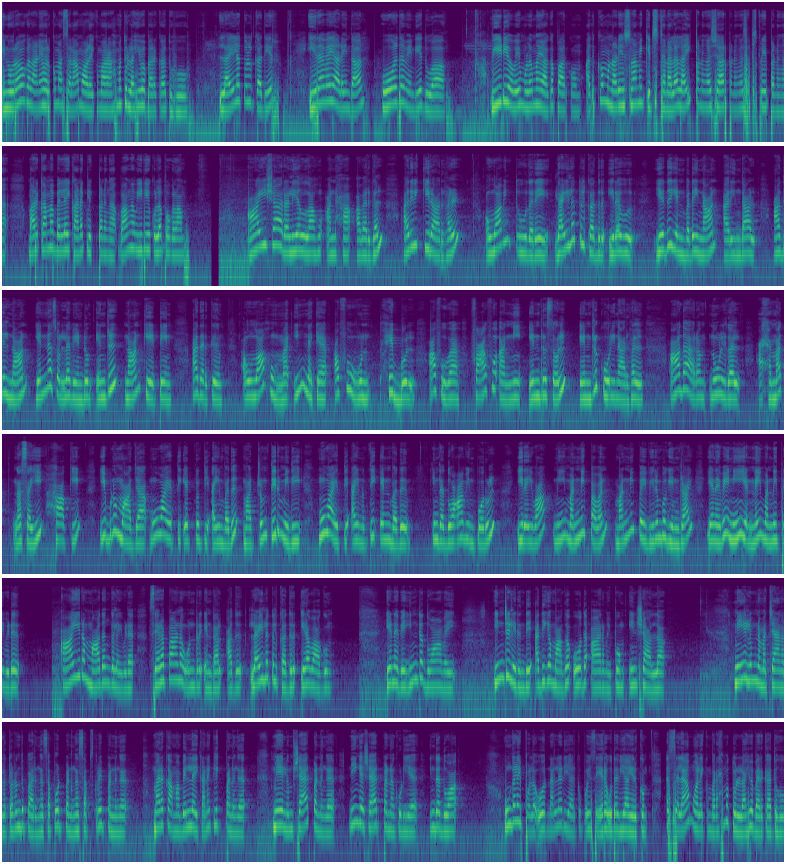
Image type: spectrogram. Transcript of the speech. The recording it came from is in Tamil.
என் உறவுகள் அனைவருக்கும் அஸ்ஸலாமு அலைக்கும் வரஹ்மத்துல்லாஹி வபரகாத்துஹு. லைலத்துல் கதிர் இரவை அடைந்தால் ஓத வேண்டிய துவா. வீடியோவை முழுமையாக பார்க்கவும். அதுக்கு முன்னாடி இஸ்லாமிக் கிட்ஸ் சேனலை லைக் பண்ணுங்கள் ஷேர் பண்ணுங்கள் சப்ஸ்கிரைப் பண்ணுங்கள் மறக்காமல் பெல்லைக்கான கிளிக் பண்ணுங்கள் வாங்க வீடியோக்குள்ளே போகலாம். ஆயிஷா ரலி அல்லாஹு அன்ஹா அவர்கள் அறிவிக்கிறார்கள் அவ்வாவின் தூதரே லைலத்துல் கதிர் இரவு எது என்பதை நான் அறிந்தால் அதில் நான் என்ன சொல்ல வேண்டும் என்று நான் கேட்டேன். அதற்கு அல்லாஹும்ம இன்னக அஃபுவுன் ஹிப்புல் அஃபுவ ஃபாஃபு அன்னி என்று சொல் என்று கூறினார்கள். ஆதாரம் நூல்கள் அஹமத் நசயி ஹாக்கிம் இப்னு மாஜா மூவாயிரத்தி எட்நூற்றி ஐம்பது மற்றும் திருமிதி மூவாயிரத்தி ஐநூற்றி எண்பது. இந்த துவாவின் பொருள் இறைவா நீ மன்னிப்பவன் மன்னிப்பை விரும்புகின்றாய் எனவே நீ என்னை மன்னித்துவிடு. ஆயிரம் மாதங்களை விட சிறப்பான ஒன்று என்றால் அது லைலத்துல் கதிர் இரவாகும். எனவே இந்த துவாவை இன்றிலிருந்தே அதிகமாக ஓத ஆரம்பிப்போம் இன்ஷா அல்லாஹ் மேலும் நம்ம சேனலை தொடர்ந்து பாருங்கள் சப்போர்ட் பண்ணுங்கள் சப்ஸ்கிரைப் பண்ணுங்கள் மறக்காமல் பெல் ஐக்கானை கிளிக் பண்ணுங்கள் மேலும் ஷேர் பண்ணுங்கள் நீங்கள் ஷேர் பண்ணக்கூடிய இந்த துவா உங்களைப் போல ஒரு நல்லடியாருக்கு போய் சேர உதவியாக இருக்கும். அஸ்ஸலாமு வலைக்கம் வரமத்துல்லாஹி வபர்காத்துஹூ.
